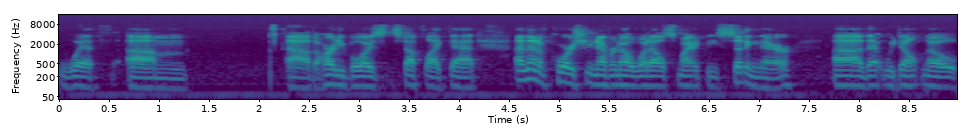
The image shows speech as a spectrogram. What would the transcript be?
with um, uh, the Hardy Boys and stuff like that. And then, of course, you never know what else might be sitting there uh, that we don't know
